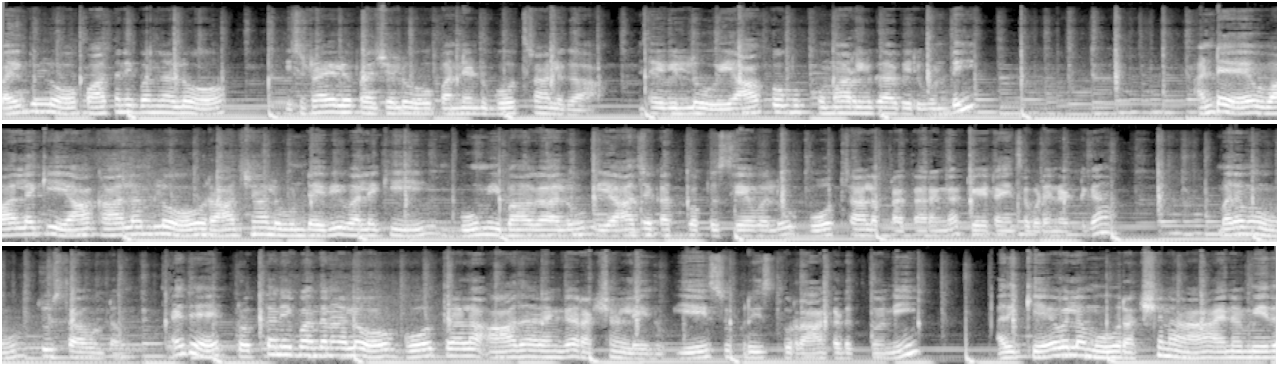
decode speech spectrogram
బైబిల్లో పాత నిబంధనలో ఇస్రాయేల్ ప్రజలు పన్నెండు గోత్రాలుగా అంటే వీళ్ళు యాకోబు కుమారులుగా వీరు ఉండి అంటే వాళ్ళకి ఆ కాలంలో రాజ్యాలు ఉండేవి వాళ్ళకి భూమి భాగాలు యాజకత్వపు సేవలు గోత్రాల ప్రకారంగా కేటాయించబడినట్టుగా మనము చూస్తూ ఉంటాం. అయితే కొత్త నిబంధనలో గోత్రాల ఆధారంగా రక్షణ లేదు. ఏసుక్రీస్తు రాకడతోని అది కేవలము రక్షణ ఆయన మీద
